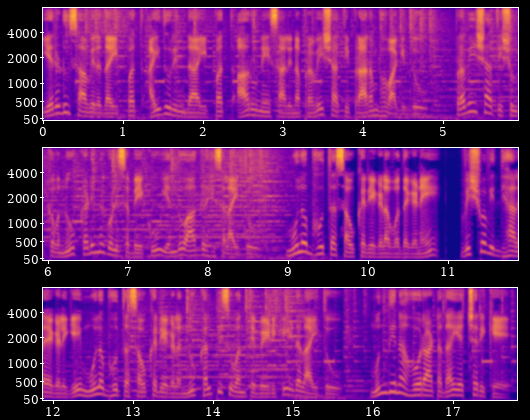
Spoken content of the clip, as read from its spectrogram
ಎರಡು ಸಾವಿರದ ಇಪ್ಪತ್ತೈದರಿಂದ ಇಪ್ಪತ್ತಾರನೇ ಸಾಲಿನ ಪ್ರವೇಶಾತಿ ಪ್ರಾರಂಭವಾಗಿದ್ದು, ಪ್ರವೇಶಾತಿ ಶುಲ್ಕವನ್ನು ಕಡಿಮೆಗೊಳಿಸಬೇಕು ಎಂದು ಆಗ್ರಹಿಸಲಾಯಿತು. ಮೂಲಭೂತ ಸೌಕರ್ಯಗಳ ಒದಗಣೆ, ವಿಶ್ವವಿದ್ಯಾಲಯಗಳಿಗೆ ಮೂಲಭೂತ ಸೌಕರ್ಯಗಳನ್ನು ಕಲ್ಪಿಸುವಂತೆ ಬೇಡಿಕೆ ಇಡಲಾಯಿತು. ಮುಂದಿನ ಹೋರಾಟದ ಎಚ್ಚರಿಕೆ.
